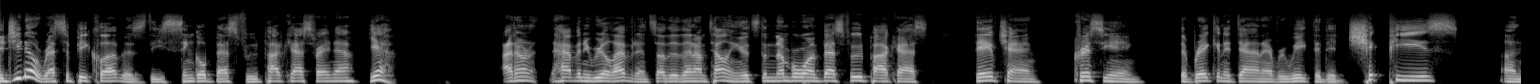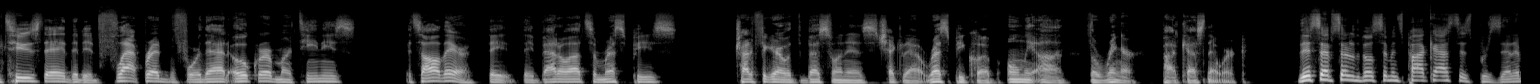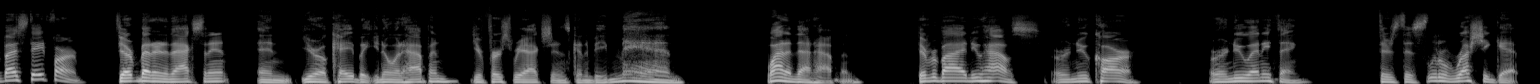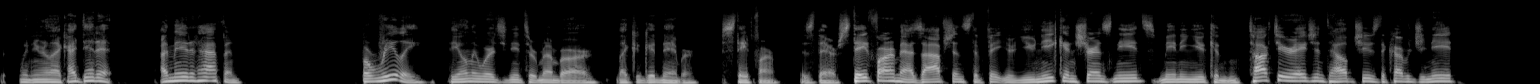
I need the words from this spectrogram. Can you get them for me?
Did you know Recipe Club is the single best food podcast right now? Yeah. I don't have any real evidence other than I'm telling you it's the number one best food podcast. Dave Chang, Chris Ying, they're breaking it down every week. They did chickpeas on Tuesday. They did flatbread before that, okra, martinis. It's all there. They they battle out some recipes, try to figure out what the best one is. Check it out. Recipe Club only on the Ringer Podcast Network. This episode of the Bill Simmons podcast is presented by State Farm. If you've ever been in an accident and you're okay, but you know what happened, your first reaction is going to be, man, why did that happen? If you ever buy a new house or a new car or a new anything, there's this little rush you get when you're like, I did it. I made it happen. But really, the only words you need to remember are like a good neighbor, State Farm is there. State Farm has options to fit your unique insurance needs, meaning you can talk to your agent to help choose the coverage you need,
